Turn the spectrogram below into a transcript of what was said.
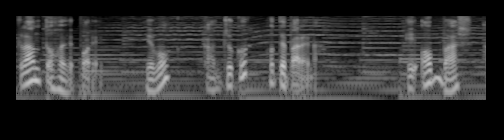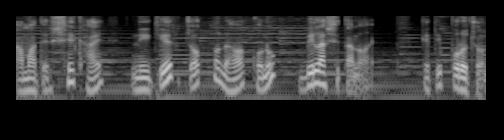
ক্লান্ত হয়ে পড়ে এবং কার্যকর হতে পারে না। এই অভ্যাস আমাদের শেখায় নিজের যত্ন নেওয়া কোনো বিলাসিতা নয়, এটি প্রয়োজন।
